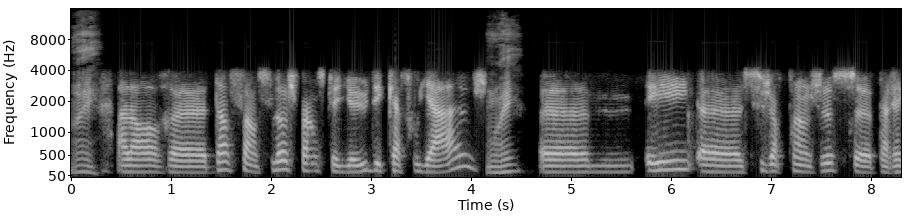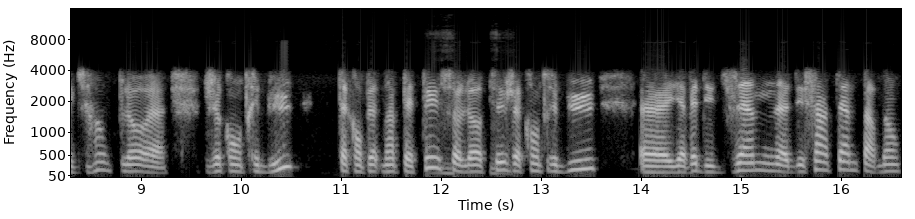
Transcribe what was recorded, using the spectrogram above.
Oui. Alors, dans ce sens-là, je pense qu'il y a eu des cafouillages. Oui. et si je reprends juste, par exemple, là, je contribue. C'était complètement pété, ça, là. Tu sais, je contribue il y avait des dizaines, des centaines, pardon,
